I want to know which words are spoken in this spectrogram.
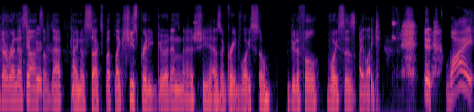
the renaissance of that kind of sucks, but like she's pretty good and uh, she has a great voice. So beautiful voices, I like. Dude, why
